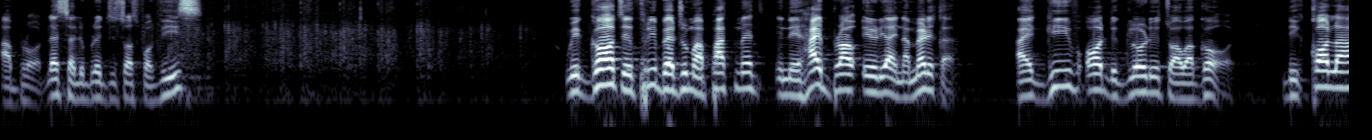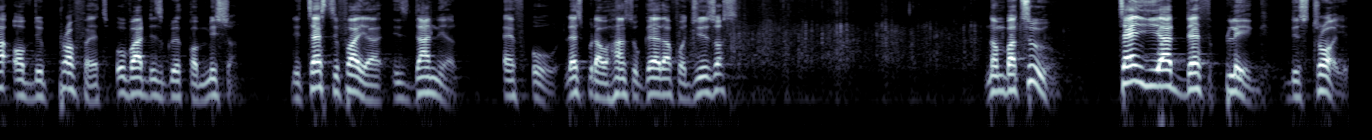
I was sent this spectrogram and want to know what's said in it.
abroad. Let's celebrate Jesus for this. We got a three bedroom apartment in a highbrow area in America. I give all the glory to our God, the caller of the prophet over this great commission. The testifier is Daniel F.O. Let's put our hands together for Jesus. Number two, 10 year death plague destroyed.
